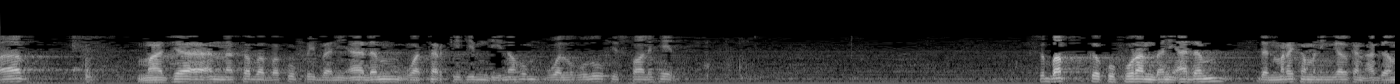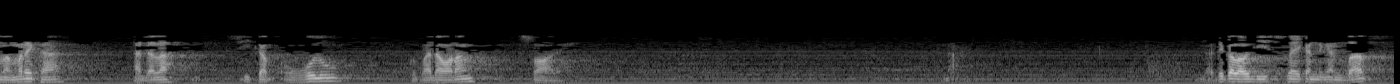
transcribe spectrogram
Bab Maja anna sababa kufri bani Adam wa tarkihim dinahum wal ghulu fi salihin. Sebab kekufuran Bani Adam dan mereka meninggalkan agama mereka adalah sikap ghulu kepada orang saleh. Nah. Jadi kalau disesuaikan dengan bab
